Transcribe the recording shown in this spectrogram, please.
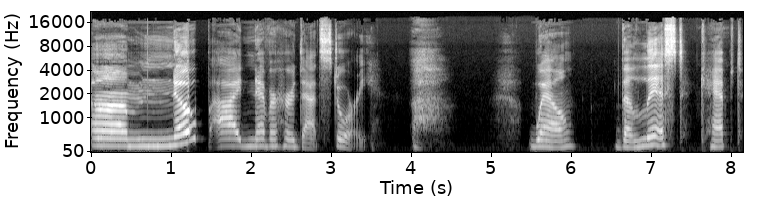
Um, nope, I'd never heard that story. well, the list kept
